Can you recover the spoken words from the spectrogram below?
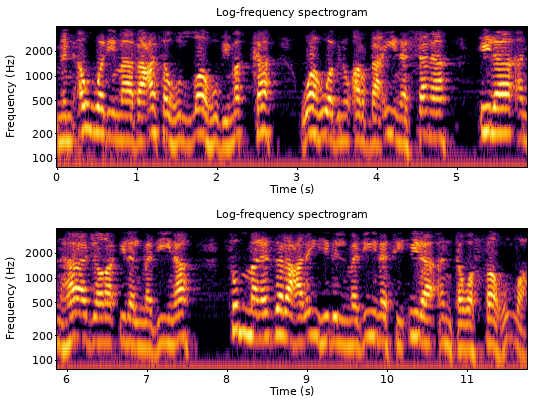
من أول ما بعثه الله بمكة وهو ابن أربعين سنة إلى أن هاجر إلى المدينة ثم نزل عليه بالمدينة إلى أن توفاه الله.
